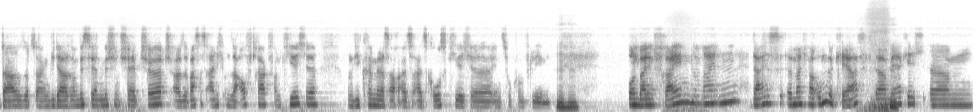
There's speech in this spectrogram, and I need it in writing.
da sozusagen wieder so ein bisschen Mission Shaped Church, also was ist eigentlich unser Auftrag von Kirche und wie können wir das auch als, als Großkirche in Zukunft leben. Mhm. Und bei den freien Gemeinden, da ist äh, manchmal umgekehrt. Da hm. merke ich, ähm,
